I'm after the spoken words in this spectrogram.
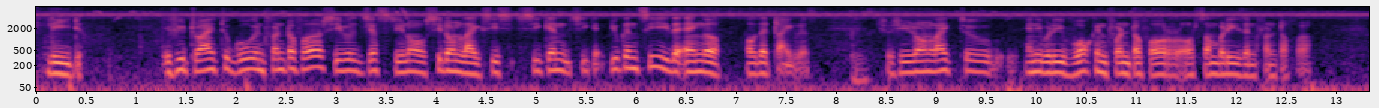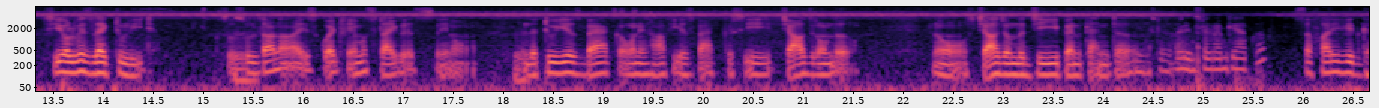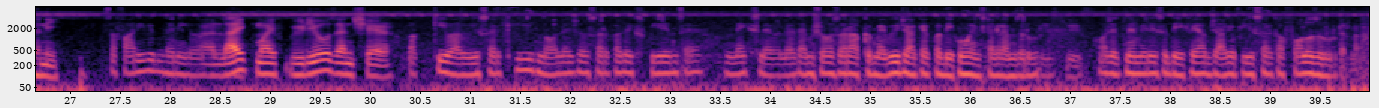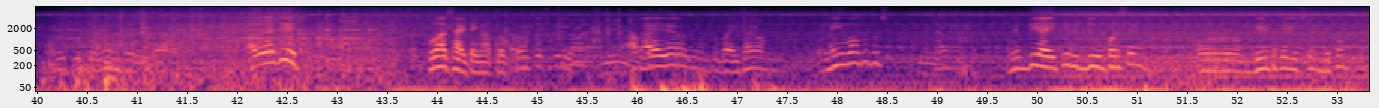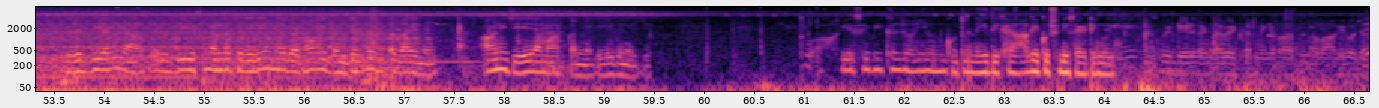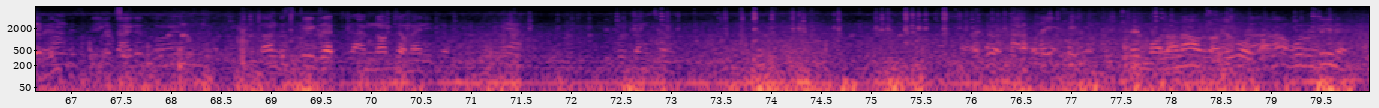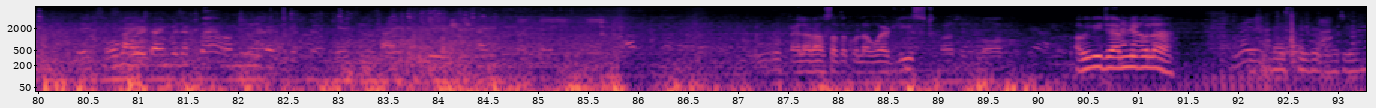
lead. If you try to go in front of her, she will just you know she don't like she she can she can you can see the anger of that tigress. So she don't like to anybody walk in front of her or somebody is in front of her. She always like to lead. So mm. Sultana is quite famous tigress, you know. In the two years back, one and a half years back, she charged on the, you know, charged on the jeep and canter. Sir Instagram क्या है आपका Safari with Ghani. Safari with Ghani का Uh, like my videos and share. पक्की बात हुई sir की knowledge और sir का जो एक्सपीरियंस है नेक्स्ट लेवल है आई एम श्योर सर आपका मैं भी जाके आपका देखूँगा इंस्टाग्राम ज़रूर और जितने मेरे से देख रहे हैं आप जाके प्लीज़ सर का फॉलो ज़रूर करना जी हुआ साइटिंग आप लोग को? आपका इधर? भाई साहब नहीं हुआ भी कुछ? रिद्धि आई थी रिद्धि ऊपर से और गेट पे एक से दिखा। रिद्दी आई यहाँ से रिद्दी इसमें अंदर चली गई। मैं बैठा हूँ एक घंटे से अभी तक आई नहीं। आनी चाहिए या मार्क करने के लिए दिनेश जी तो आगे से व्हीकल जो आई है उनको तो नहीं दिखा है आगे कुछ नहीं साइटिंग हुई। डेढ़ घंटा वेट करने के बाद अब आगे को जा रहे हैं Let's see. Can't speak that I'm not a manager. Yeah. People can tell. एक मौलाना और साधु को होता है ना वो रूटीन है वो भी वही टाइम पे जगता है और हम भी वही टाइम पे जगते हैं वो पहला रास्ता तो खुला हुआ एटलीस्ट अभी भी जैम नहीं खुला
